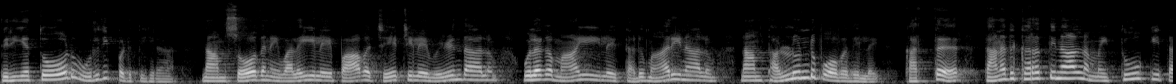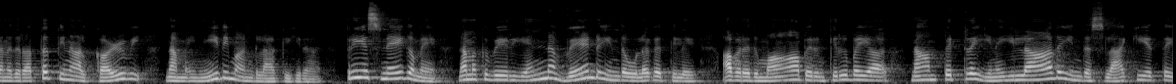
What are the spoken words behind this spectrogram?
பிரியத்தோடு உறுதிப்படுத்துகிறார். நாம் சோதனை வலையிலே பாவச் சேற்றிலே விழுந்தாலும் உலக மாயையிலே தடுமாறினாலும் நாம் தள்ளுண்டு போவதில்லை. கர்த்தர் தனது கரத்தினால் நம்மை தூக்கி தனது இரத்தத்தினால் கழுவி நம்மை நீதிமான்களாக்குகிறார். பிரிய சிநேகமே நமக்கு வேறு என்ன வேண்டும் இந்த உலகத்திலே? அவரது மாபெரும் கிருபையால் நாம் பெற்ற இணையில்லாத இந்த ஸ்லாக்கியத்தை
